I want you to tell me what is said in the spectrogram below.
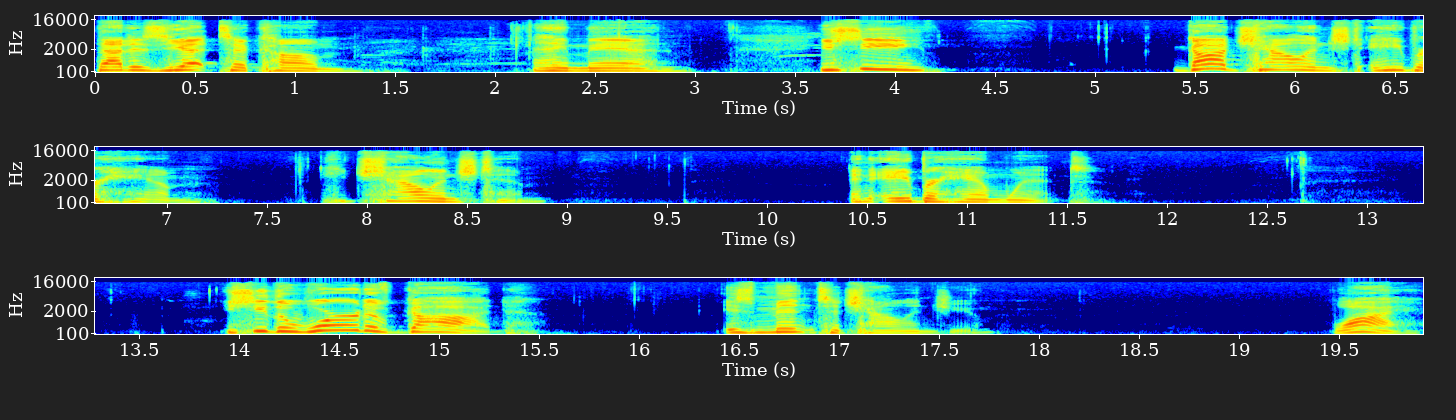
that is yet to come. Amen. You see, God challenged Abraham he challenged him. And Abraham went. You see, the Word of God is meant to challenge you. Why?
